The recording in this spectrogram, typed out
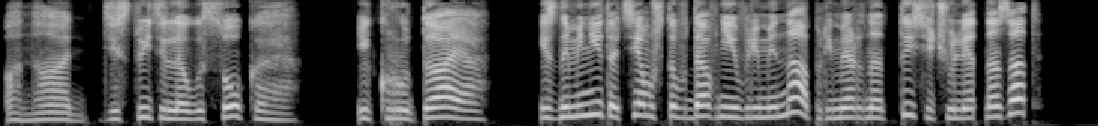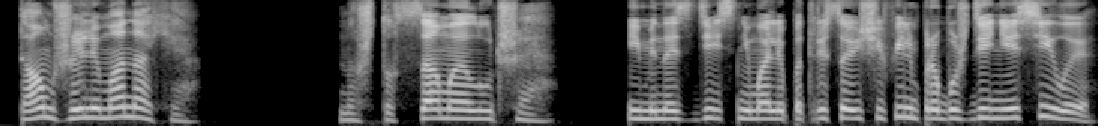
Она действительно высокая и крутая, и знаменита тем, что в давние времена, примерно тысячу лет назад, там жили монахи. Но что самое лучшее, именно здесь снимали потрясающий фильм «Пробуждение силы».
